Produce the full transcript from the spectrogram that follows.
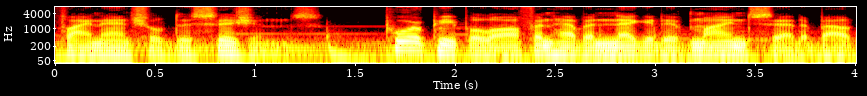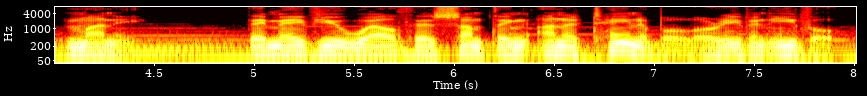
financial decisions. Poor people often have a negative mindset about money. They may view wealth as something unattainable or even evil.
